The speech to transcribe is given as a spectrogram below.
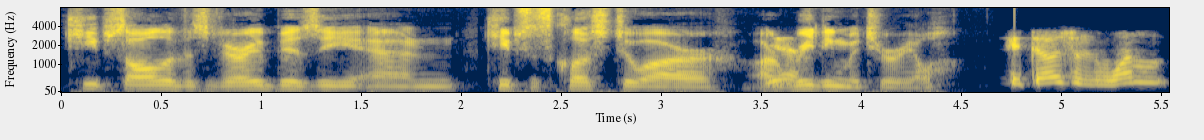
keeps all of us very busy and keeps us close to our, our yes. reading material. It does. And one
